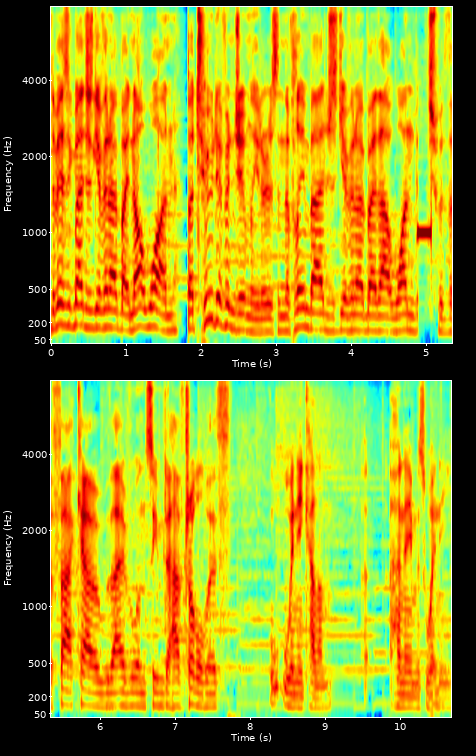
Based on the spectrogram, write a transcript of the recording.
The basic badge is given out by not one, but two different gym leaders, and the plain badge is given out by that one bitch with the fat cow that everyone seemed to have trouble with. Winnie Callum. Her name is Winnie.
